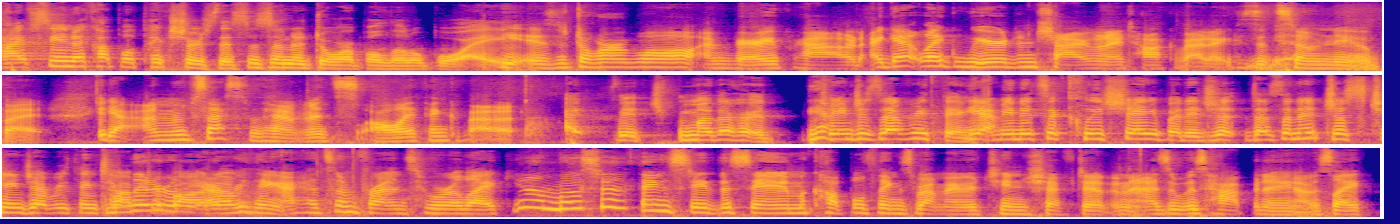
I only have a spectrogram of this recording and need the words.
have seen a couple pictures. This is an adorable little boy. He is adorable. I'm very proud. I get like weird and shy when i talk about it because it's yeah. so new but yeah i'm obsessed with him. It's all i think about. I, it, motherhood yeah. changes everything. Yeah. i mean it's a cliche but it just, doesn't it just change everything top Literally to bottom? everything. I had some friends who were like you know most of the things stayed the same. A couple things about my routine shifted. And as it was happening i was like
